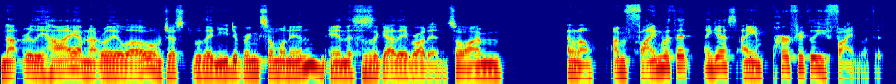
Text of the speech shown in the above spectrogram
not really high. I'm not really low. I'm just well, they need to bring someone in, and this is a guy they brought in. So I'm I don't know. I'm fine with it. I guess I am perfectly fine with it.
